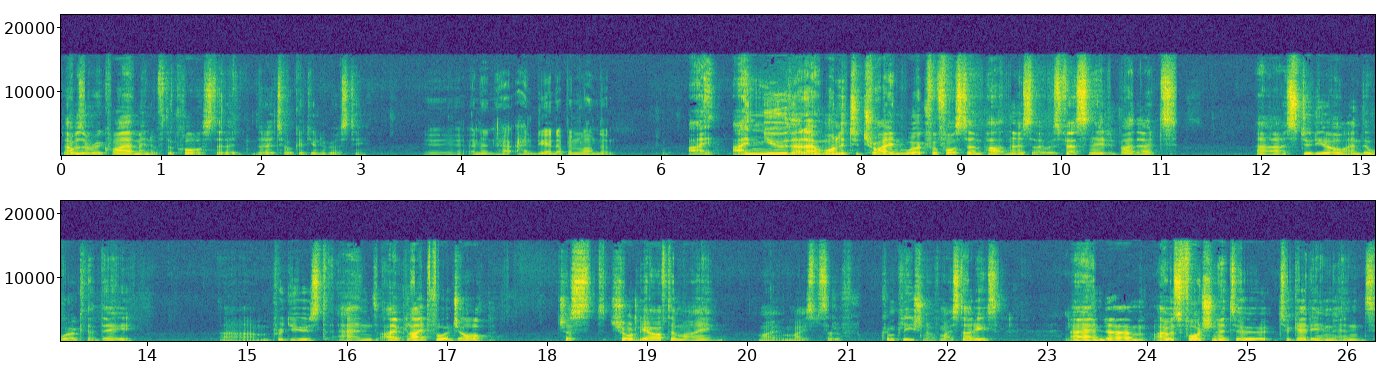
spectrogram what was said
that was a requirement of the course that I that I took at university. Yeah, yeah. And then how, how did you end up in London? I I knew that I wanted to try and work for Foster and Partners. I was fascinated by that uh, studio and the work that they um, produced, and I applied for a job just shortly after my my my sort of completion of my studies, and um, I was fortunate to to get in. And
